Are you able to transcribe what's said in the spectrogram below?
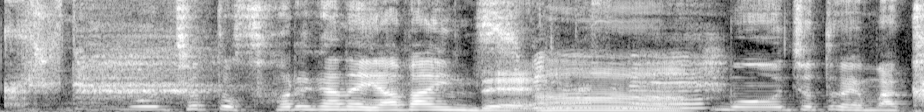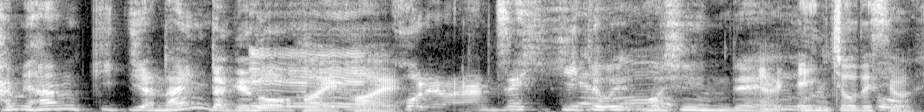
うちょっとそれがねやばいんで。しびれますね。もうちょっとね、まあ、上半期じゃないんだけど、えあはいはい。これはぜひ聞いてほしいんで。延長ですよ。ちょっと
